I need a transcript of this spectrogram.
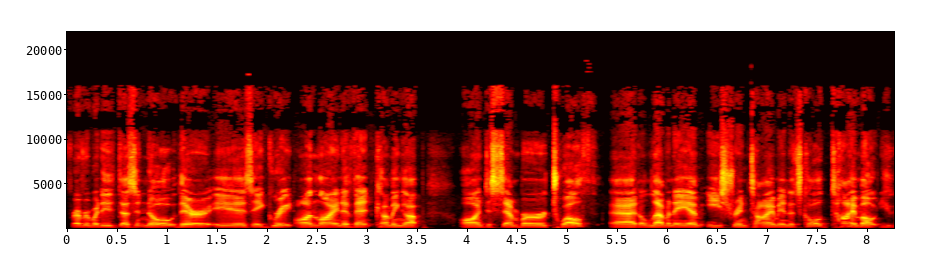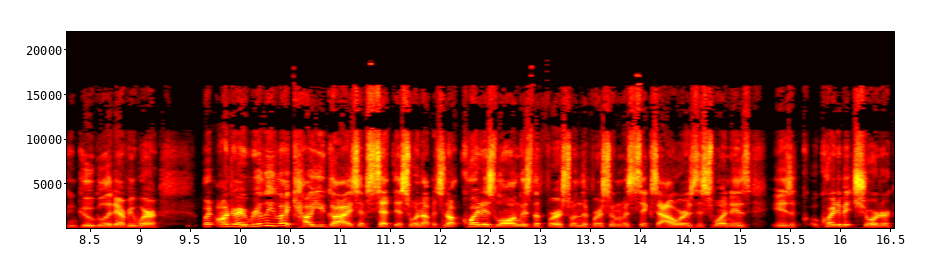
for everybody that doesn't know, there is a great online event coming up on December 12th at 11 a.m. Eastern time, and it's called Timeout. You can Google it everywhere. But Andre, I really like how you guys have set this one up. It's not quite as long as the first one. The first one was six hours. This one is is quite a bit shorter.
